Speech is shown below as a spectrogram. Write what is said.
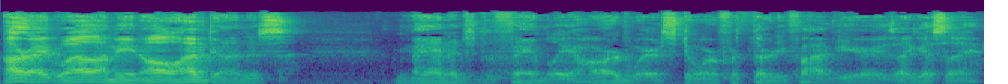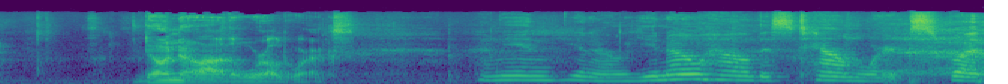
All right. Well, I mean, all I've done is managed the family hardware store for 35 years. I guess I don't know how the world works. I mean, you know, you know how this town works, but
